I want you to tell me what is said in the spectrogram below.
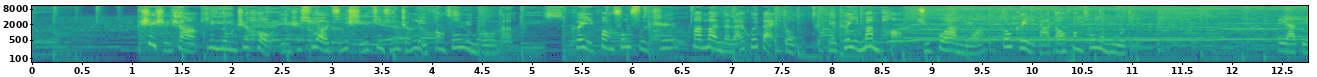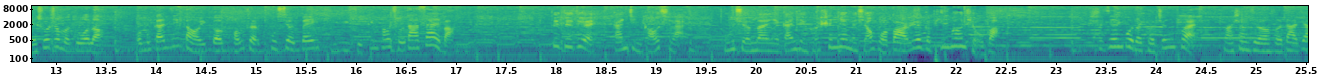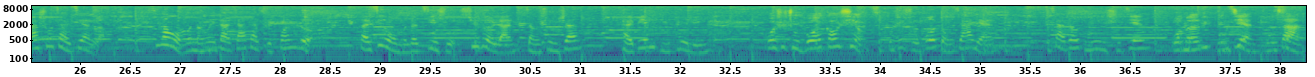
事实上，运动之后也是需要及时进行整理放松运动的，可以放松四肢，慢慢的来回摆动，也可以慢跑、局部按摩，都可以达到放松的目的。哎呀，别说这么多了，我们赶紧搞一个狂转酷炫杯体育组乒乓球大赛吧！对对对，赶紧搞起来！同学们也赶紧和身边的小伙伴约个乒乓球吧。时间过得可真快，马上就要和大家说再见了。希望我们能为大家带去欢乐。感谢我们的技术徐乐然、蒋顺山，采编于佩林。我是主播高兴，我是主播董佳妍。下周同一时间，我们不见不散。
